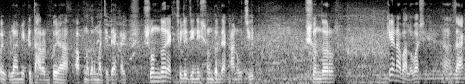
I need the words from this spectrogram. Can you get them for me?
ওইগুলো আমি একটু ধারণ করে আপনাদের মাঝে দেখাই। সুন্দর অ্যাকচুয়ালি জিনিস সুন্দর দেখানো উচিত। সুন্দর কেনা ভালোবাসে হ্যাঁ, যাক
